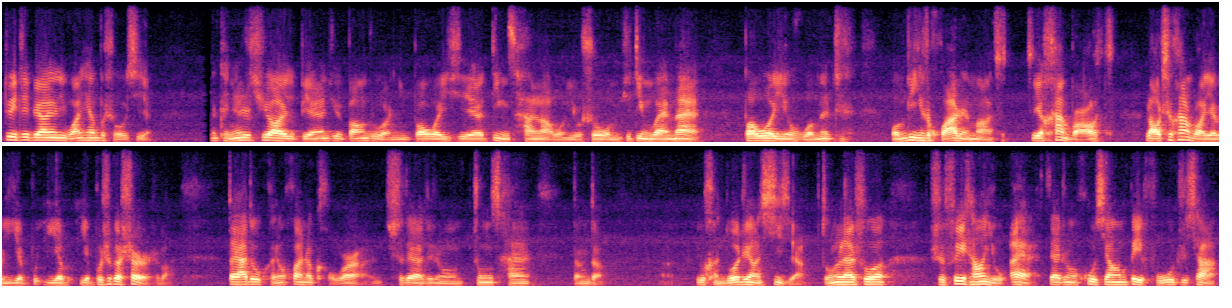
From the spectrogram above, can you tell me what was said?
对这边完全不熟悉，那肯定是需要别人去帮助。你包括一些订餐了，我们有时候我们去订外卖，包括有我们这。我们毕竟是华人嘛，这些汉堡，老吃汉堡也也不也也不是个事儿，是吧？大家都可能换着口味儿，吃点这种中餐等等，有很多这样细节。总的来说是非常有爱，在这种互相被服务之下，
